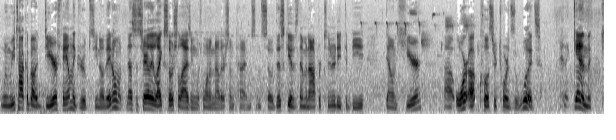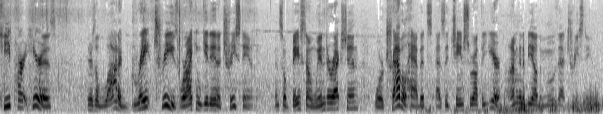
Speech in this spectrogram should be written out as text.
when we talk about deer family groups, you know, they don't necessarily like socializing with one another sometimes. And so this gives them an opportunity to be down here uh, or up closer towards the woods. And again, the key part here is there's a lot of great trees where I can get in a tree stand. And so based on wind direction or travel habits as they change throughout the year, I'm going to be able to move that tree stand.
